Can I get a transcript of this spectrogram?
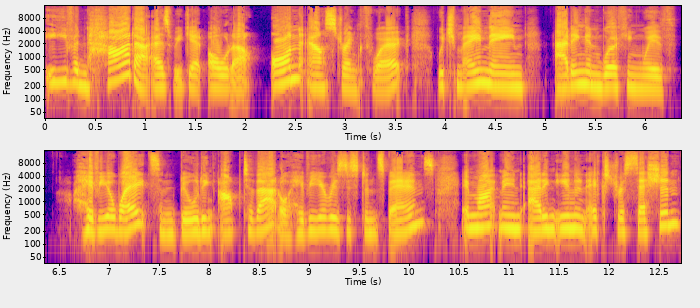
even harder as we get older on our strength work, which may mean adding and working with heavier weights and building up to that or heavier resistance bands. It might mean adding in an extra session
